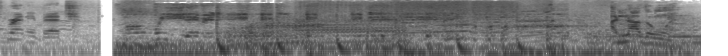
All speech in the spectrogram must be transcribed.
Brittany, bitch. Another one.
